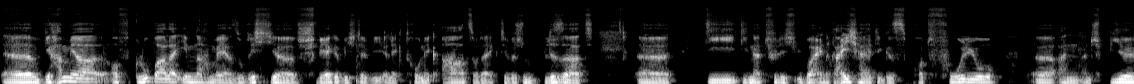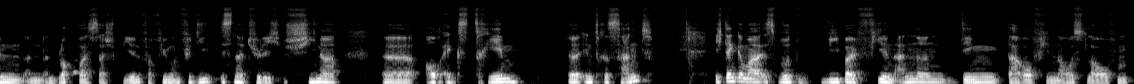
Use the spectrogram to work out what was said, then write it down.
Äh, wir haben ja auf globaler Ebene haben wir ja so richtige Schwergewichte wie Electronic Arts oder Activision Blizzard, äh, die, die natürlich über ein reichhaltiges Portfolio äh, an, an Spielen, an, an Blockbuster-Spielen verfügen. Und für die ist natürlich China äh, auch extrem äh, interessant ich denke mal, es wird wie bei vielen anderen Dingen darauf hinauslaufen,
